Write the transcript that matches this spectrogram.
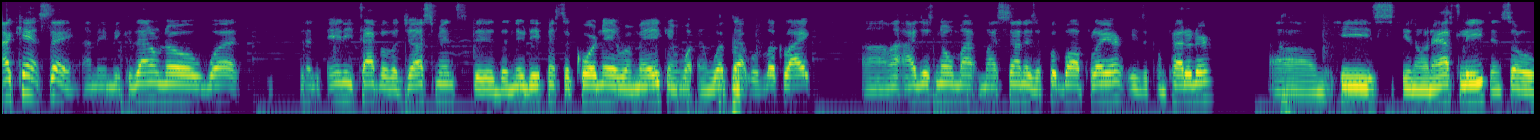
I can't say. I mean, because I don't know what any type of adjustments the, the new defensive coordinator will make and what and what that would look like. Um, I, I, just know my, my son is a football player. He's a competitor. Um, he's you know an athlete, and so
